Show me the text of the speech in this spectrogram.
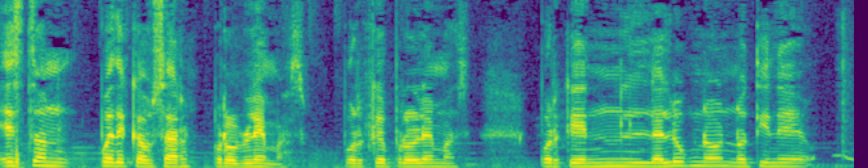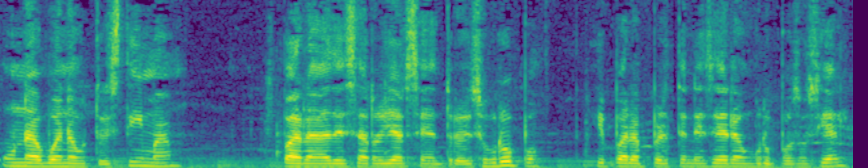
Esto puede causar problemas. ¿Por qué problemas? Porque el alumno no tiene una buena autoestima para desarrollarse dentro de su grupo y para pertenecer a un grupo social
